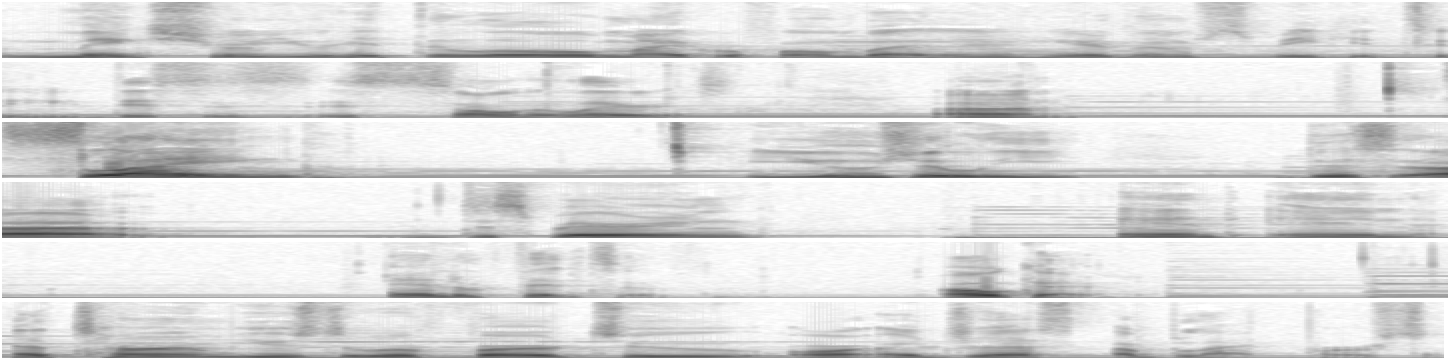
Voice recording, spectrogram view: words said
make sure you hit the little microphone button and hear them speak it to you. This is, is so hilarious. Um, slang, usually this uh, despairing and and and offensive. Okay. A term used to refer to or address a black person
